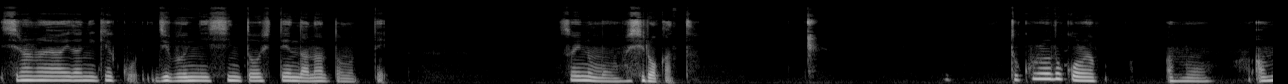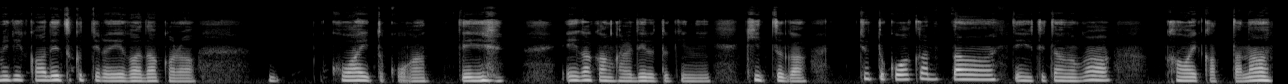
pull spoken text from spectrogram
知らない間に結構自分に浸透してんだなと思って、そういうのも面白かった。ところどころ、あの、アメリカで作ってる映画だから、怖いとこがあって 映画館から出るときに、キッズが、ちょっと怖かったって言ってたのが、可愛かったな、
